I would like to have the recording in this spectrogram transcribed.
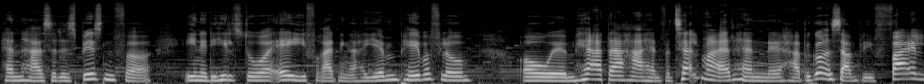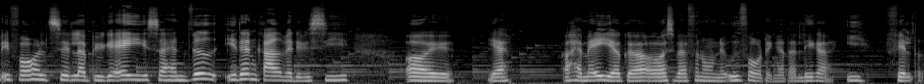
han har siddet spidsen for en af de helt store AI-forretninger herhjemme, Paperflow. Og øh, her der har han fortalt mig, at han øh, har begået samtlige fejl i forhold til at bygge AI, så han ved i den grad, hvad det vil sige. Og øh, ja, at have med AI at gøre, og også hvad for nogle øh, udfordringer, der ligger i feltet.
